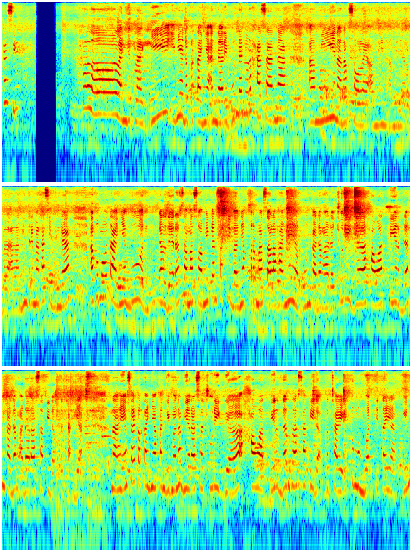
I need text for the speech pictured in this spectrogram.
makasih Halo, lanjut lagi. Ini ada pertanyaan dari Bunda Nur Hasana. Amin, anak soleh. Amin, amin ya robbal alamin. Terima kasih Bunda. Aku mau tanya Bun, LDR sama suami kan pasti banyak permasalahannya ya Bun. Kadang ada curiga, khawatir, dan kadang ada rasa tidak percaya. Nah, yang saya pertanyakan gimana biar rasa curiga, khawatir, dan rasa tidak percaya itu membuat kita yakin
